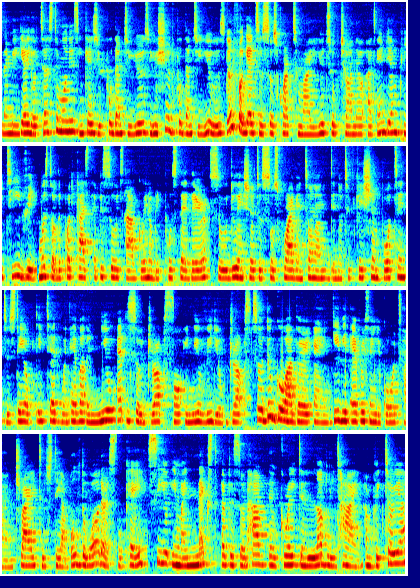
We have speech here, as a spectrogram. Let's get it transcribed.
Let me hear your testimonies in case you put them to use. You should put them to use. Don't forget to subscribe to my YouTube channel at NDMP Most of the podcast episodes are going to be posted there. So do ensure to subscribe and turn on the notification button to stay updated whenever a new episode drops or a new video drops. So do go out there and give it everything you got and try to stay above the waters. Okay? See you in my next episode. Have a great and lovely time. I'm Victoria.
